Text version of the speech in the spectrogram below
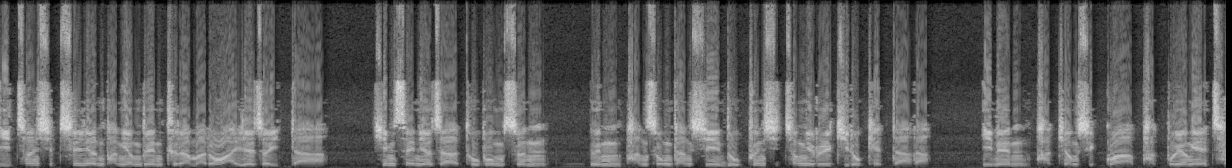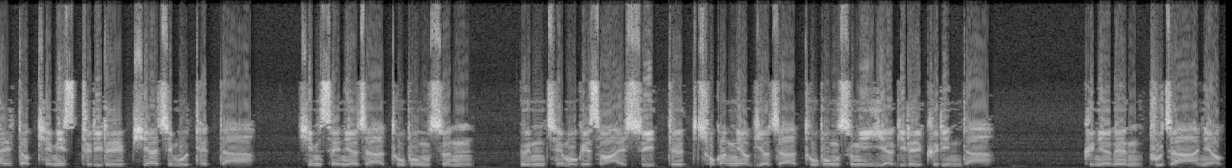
2017년 방영된 드라마로 알려져 있다. 힘센 여자 도봉순 은 방송 당시 높은 시청률을 기록했다. 이는 박형식과 박보영의 찰떡 케미스트리를 피하지 못했다. 힘센 여자 도봉순 은 제목에서 알 수 있듯 초강력 여자 도봉숭이 이야기를 그린다. 그녀는 부자 안혁,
